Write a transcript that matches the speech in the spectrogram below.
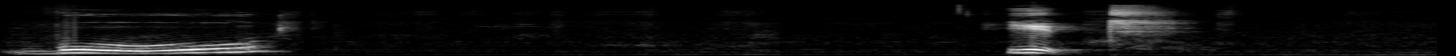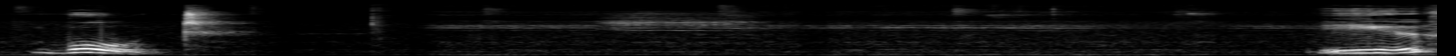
bo it. Boot. ich.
